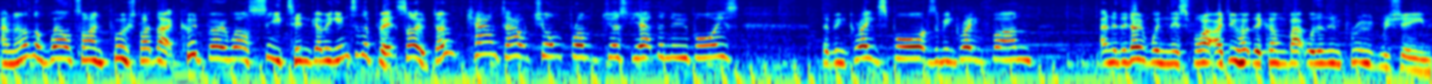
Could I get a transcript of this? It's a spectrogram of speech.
And another well-timed push like that could very well see Tin going into the pit. So don't count out Chomp Romp just yet, the new boys. They've been great sports, they've been great fun. And if they don't win this fight, I do hope they come back with an improved machine.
